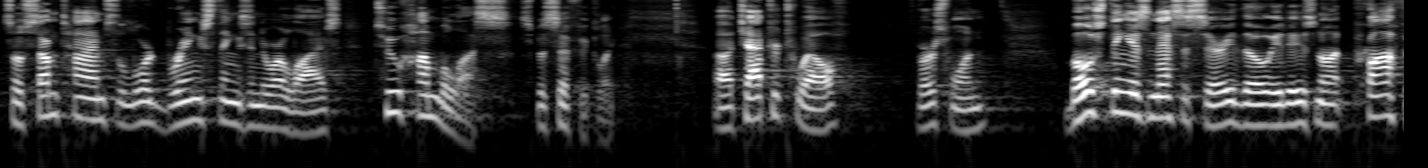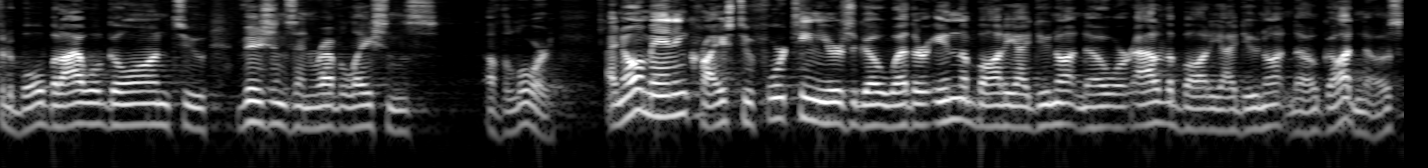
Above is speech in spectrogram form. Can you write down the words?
So sometimes the Lord brings things into our lives to humble us specifically. Uh, chapter 12, verse 1. Boasting is necessary, though it is not profitable, but I will go on to visions and revelations of the Lord. I know a man in Christ who 14 years ago, whether in the body I do not know or out of the body I do not know, God knows,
